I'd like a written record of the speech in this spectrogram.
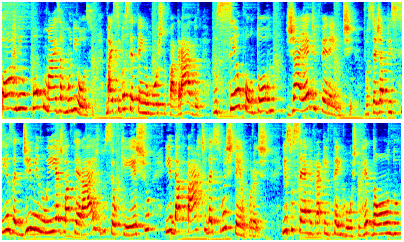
torne um pouco mais harmonioso. Mas se você tem o rosto quadrado, o seu contorno já é diferente. Você já precisa diminuir as laterais do seu queixo e da parte das suas têmporas. Isso serve para quem tem rosto redondo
